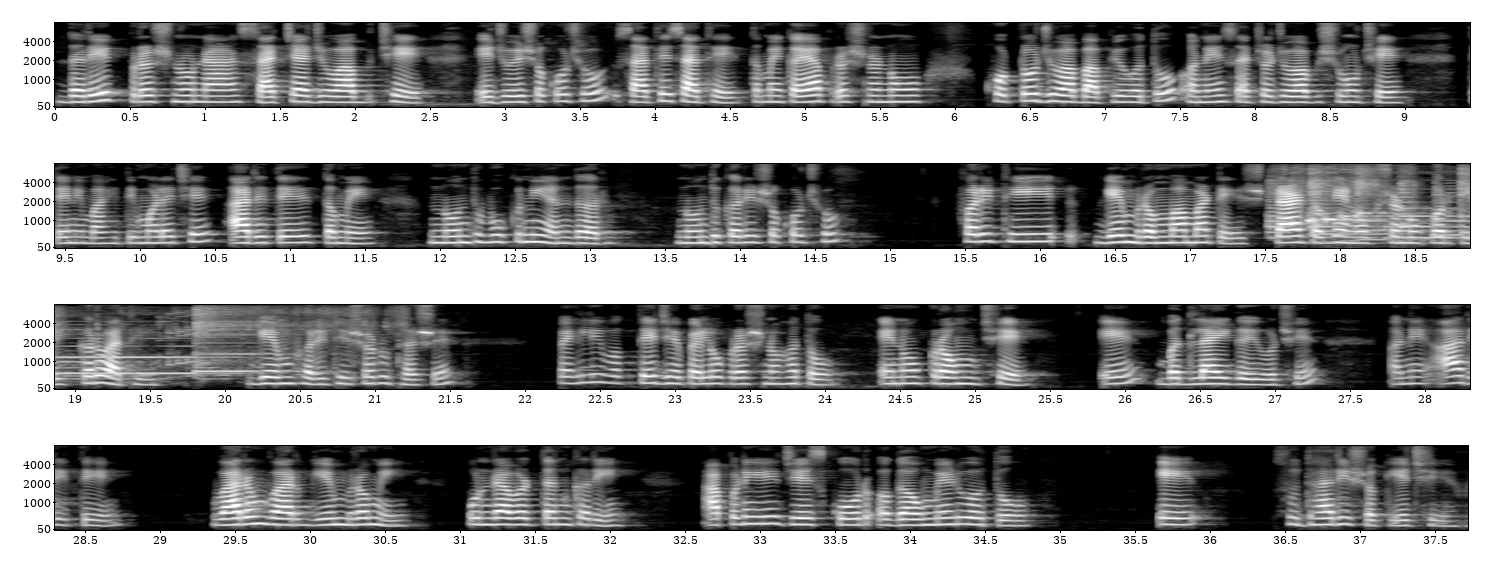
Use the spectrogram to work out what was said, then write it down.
દરેક પ્રશ્નોના સાચા જવાબ છે એ જોઈ શકો છો. સાથે સાથે તમે કયા પ્રશ્નનો ખોટો જવાબ આપ્યો હતો અને સાચો જવાબ શું છે તેની માહિતી મળે છે. આ રીતે તમે નોંધબુકની અંદર નોંધ કરી શકો છો. ફરીથી ગેમ રમવા માટે સ્ટાર્ટ અગેન ઓપ્શન ઉપર ક્લિક કરવાથી ગેમ ફરીથી શરૂ થશે. પહેલી વખતે જે પહેલો પ્રશ્ન હતો એનો ક્રમ છે એ બદલાઈ ગયો છે અને આ રીતે વારંવાર ગેમ રમી પુનરાવર્તન કરી આપણે જે સ્કોર અગાઉ મેળવ્યો હતો એ સુધારી શકીએ છીએ.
